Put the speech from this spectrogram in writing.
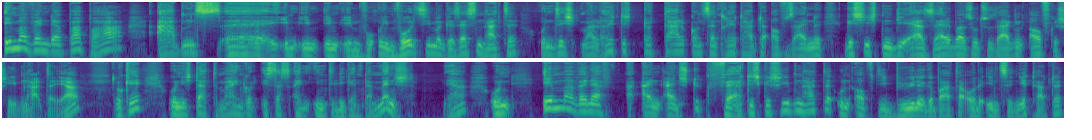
immer wenn der Papa abends äh, im, im, im, im, im Wohnzimmer gesessen hatte und sich mal richtig total konzentriert hatte auf seine Geschichten, die er selber sozusagen aufgeschrieben hatte, ja? Okay? Und ich dachte, mein Gott, ist das ein intelligenter Mensch? Ja, und immer wenn er ein, ein Stück fertig geschrieben hatte und auf die Bühne gebracht hat oder inszeniert hatte,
